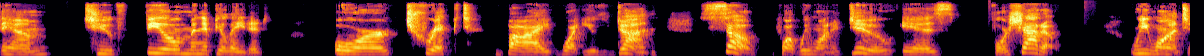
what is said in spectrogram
them to feel manipulated or tricked by what you've done. So, what we want to do is foreshadow we want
